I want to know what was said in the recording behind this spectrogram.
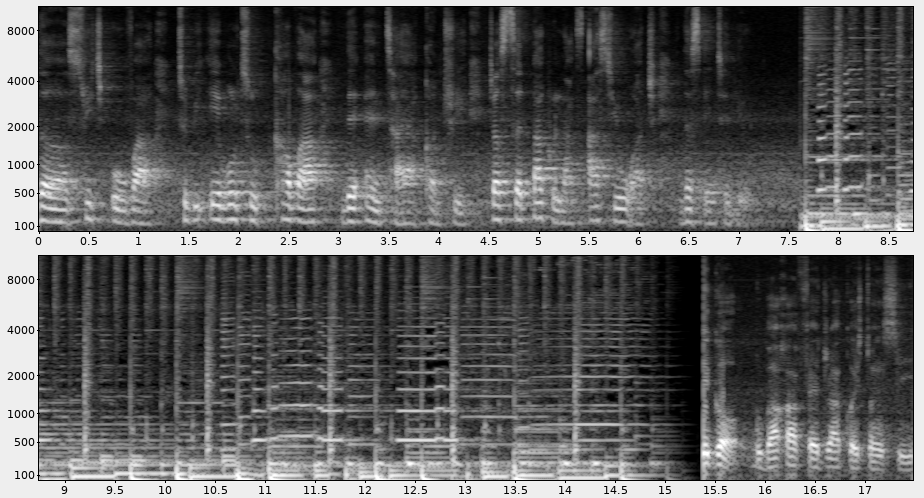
the switch over to be able to cover the entire country. Just sit back, relax as you watch this interview. Lagos, Bubaka Federal Constituency,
